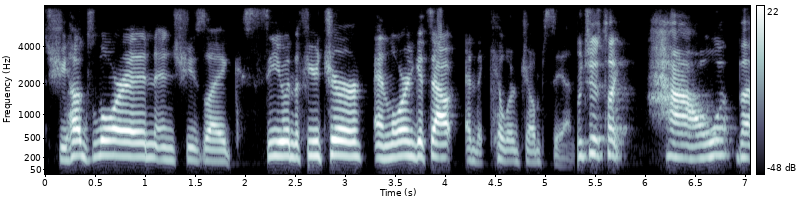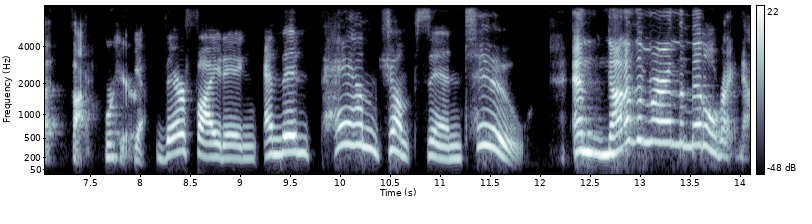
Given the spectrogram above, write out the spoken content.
she hugs Lauren and she's like, see you in the future. And Lauren gets out and the killer jumps in. Which is like how, but fine, we're here. Yeah, they're fighting, and then Pam jumps in too. And none of them are in the middle right now.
